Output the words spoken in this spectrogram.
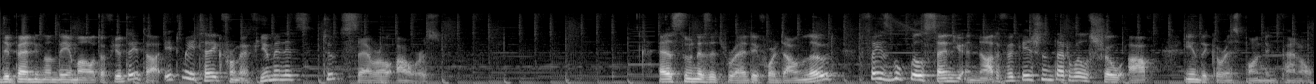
Depending on the amount of your data, it may take from a few minutes to several hours. As soon as it's ready for download, Facebook will send you a notification that will show up in the corresponding panel.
